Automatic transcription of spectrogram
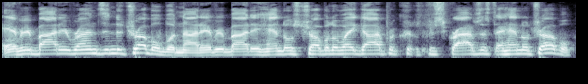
Everybody runs into trouble, but not everybody handles trouble the way God prescribes us to handle trouble.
